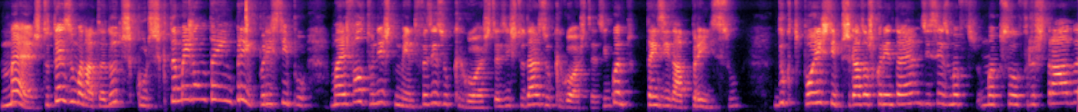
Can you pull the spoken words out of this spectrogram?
mas tu tens uma data de outros cursos que também não têm emprego. Por isso, tipo, mais vale tu neste momento fazeres o que gostas e estudares o que gostas enquanto tens idade para isso, do que depois, tipo, chegares aos 40 anos e seres uma, uma pessoa frustrada,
